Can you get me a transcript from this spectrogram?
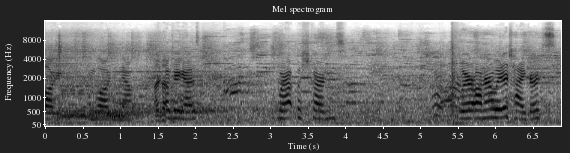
vlogging. I'm vlogging now. Okay, guys. We're at Busch Gardens. We're on our way to Tigris.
